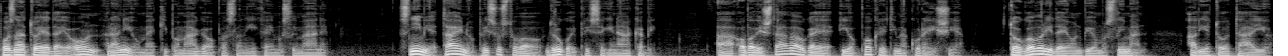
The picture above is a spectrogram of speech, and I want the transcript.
Poznato je da je on ranije u Meki pomagao poslanika i muslimane. S njim je tajno prisustovao drugoj prisegi Nakabi, a obavještavao ga je i o pokretima Kurejšija. To govori da je on bio musliman, ali je to tajio.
